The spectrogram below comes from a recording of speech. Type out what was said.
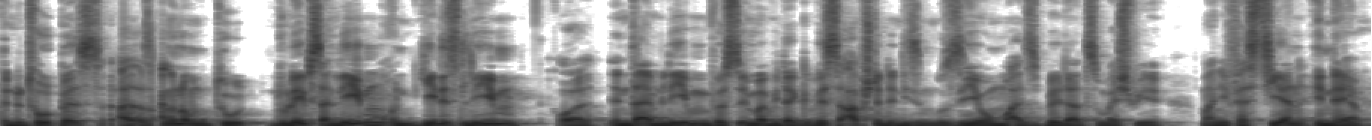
wenn du tot bist, also angenommen, du, du lebst ein Leben und jedes Leben oder in deinem Leben wirst du immer wieder gewisse Abschnitte in diesem Museum als Bilder zum Beispiel manifestieren, hinhängen. Ja.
